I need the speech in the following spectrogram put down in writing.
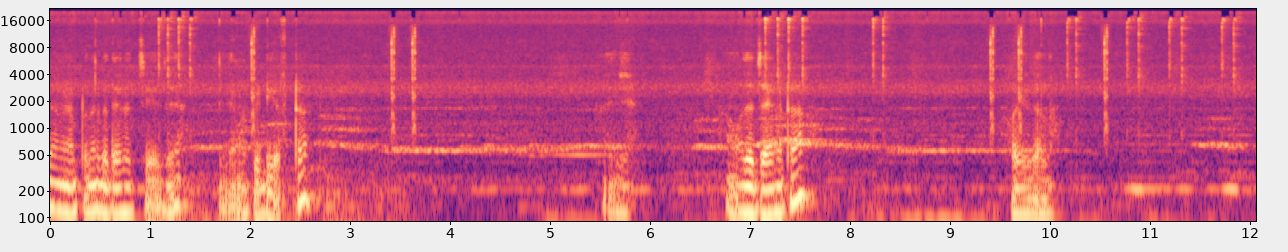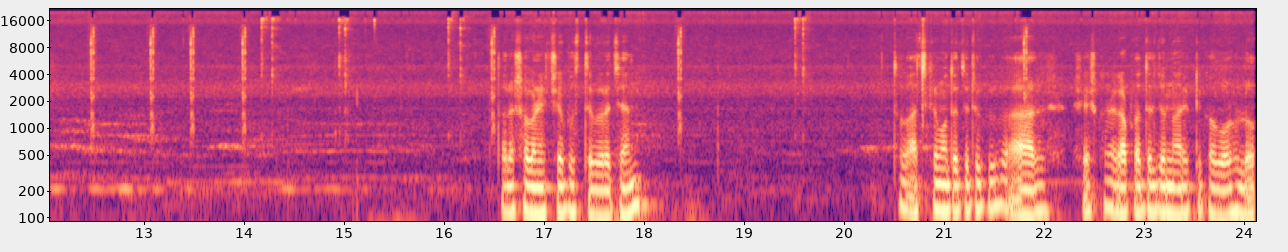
যে আমি আপনাদেরকে দেখাচ্ছি, এই যে এই যে আমার পিডিএফটা এই যে, আমাদের জায়গাটা হয়ে গেল। তাহলে সবাই নিশ্চয়ই বুঝতে পেরেছেন। তো আজকের মতো এতটুকু, আর শেষ করে আপনাদের জন্য আরেকটি খবর হলো,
